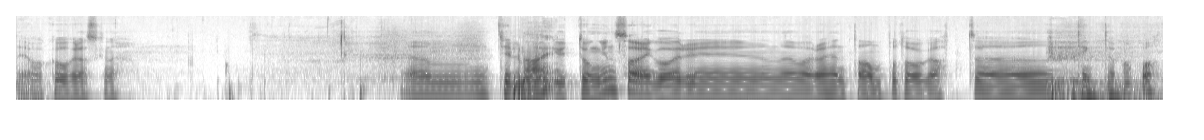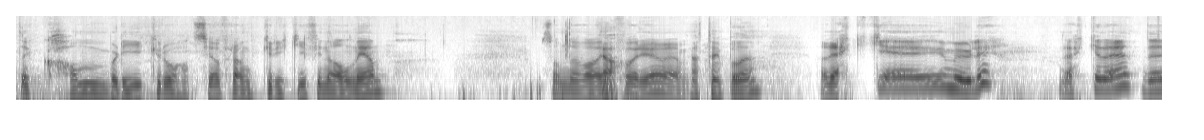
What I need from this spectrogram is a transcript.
Det var ikke overraskende. Um, til og med guttungen sa i går da når jeg var og henta han på toget, at uh, Tenk deg, pappa, det kan bli Kroatia og Frankrike i finalen igjen. Som det var Ja. i forrige VM. Jeg tenk på det. Og det er ikke umulig. Det er ikke det. Det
